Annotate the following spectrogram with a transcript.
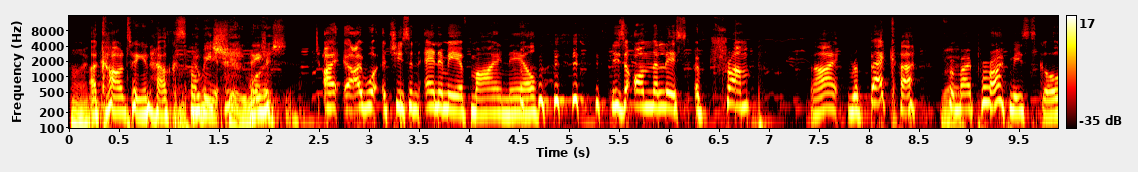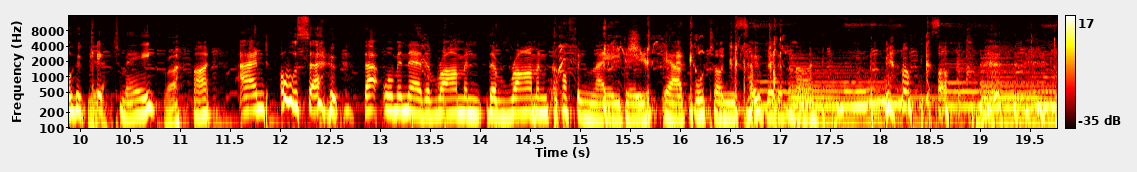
Right. I can't tell you now because Who is she? What is- I, I, she's an enemy of mine, Neil. she's on the list of Trump. Right, Rebecca Right. from my primary school who kicked me, Right. and also that woman there, the ramen, the ramen coughing lady. yeah, I brought on you COVID, haven't I? oh God.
